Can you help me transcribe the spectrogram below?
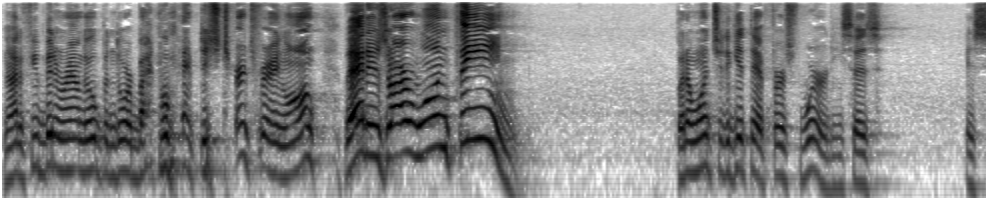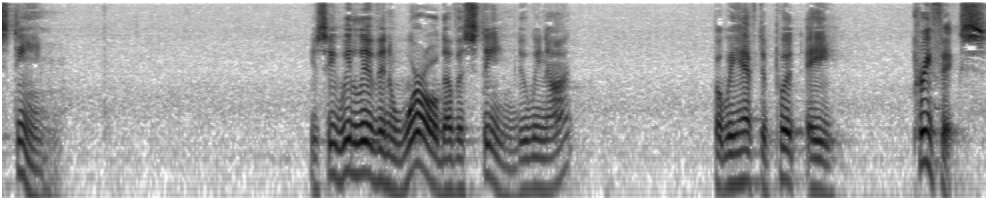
Not if you've been around Open Door Bible Baptist Church very long. That is our one theme. But I want you to get that first word. He says, esteem. You see, we live in a world of esteem, do we not? But we have to put a prefix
